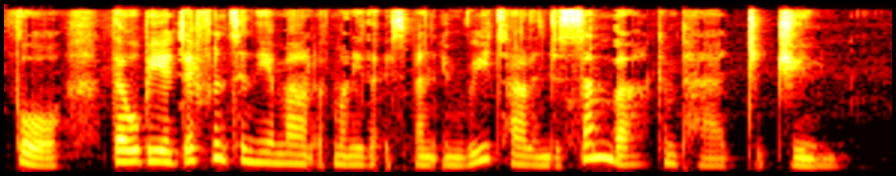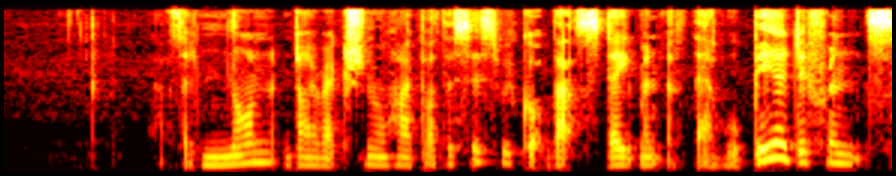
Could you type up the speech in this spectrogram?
Four, there will be a difference in the amount of money that is spent in retail in December compared to June. That's a non-directional hypothesis. We've got that statement of there will be a difference,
